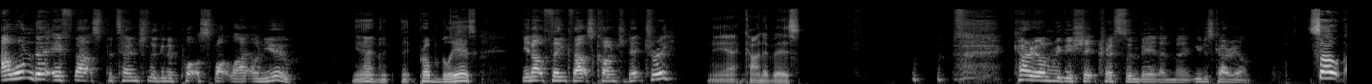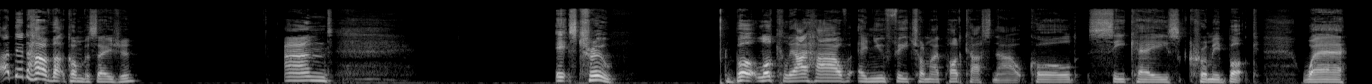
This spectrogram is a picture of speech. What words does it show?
I wonder if that's potentially going to put a spotlight on you. Yeah, it, it probably is. Do you not think that's contradictory? Yeah, kind of is. carry on with your shit Chris and beer then, mate. You just carry on. So I did have that conversation. And it's true. But luckily, I have a new feature on my podcast now called CK's Crummy Book, where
